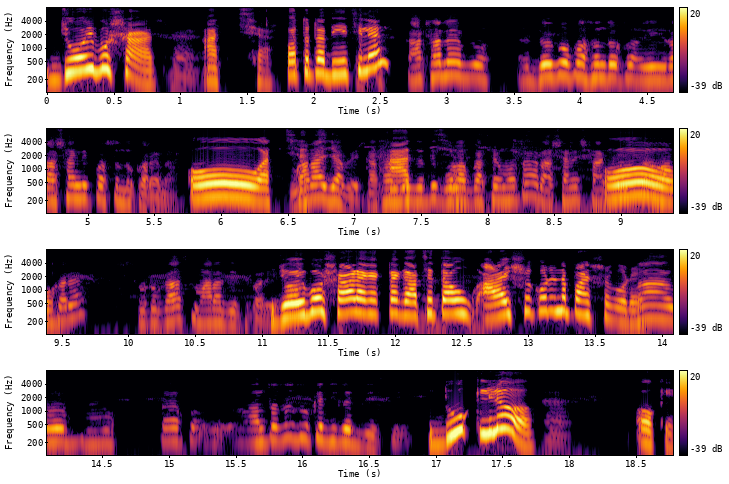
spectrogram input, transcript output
জৈব সার হ্যাঁ। আচ্ছা কতটা দিয়েছিলেন? কাঁঠালে জৈব পছন্দ রাসায়নিক পছন্দ করে না। ও আচ্ছা মারা যাবে। কাঁঠালে যদি আচ্ছা। গোলাপ গাছের মতো রাসায়নিক সার করে ছোট গাছ মারা যেতে পারে। জৈব সার এক একটা গাছে তাও আড়াইশো করে না পাঁচশো করে? না অন্তত দু কেজি করে দিয়েছি। দু কিলো? হ্যাঁ। ওকে।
